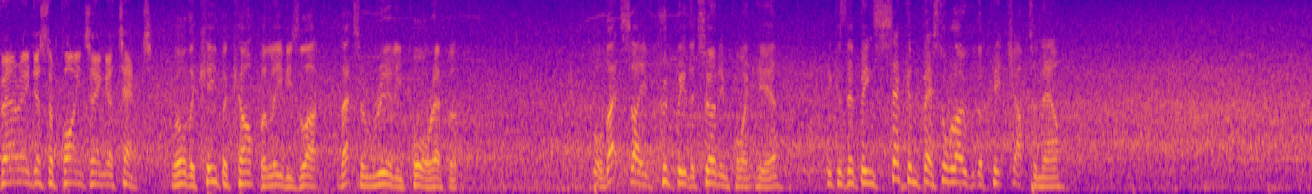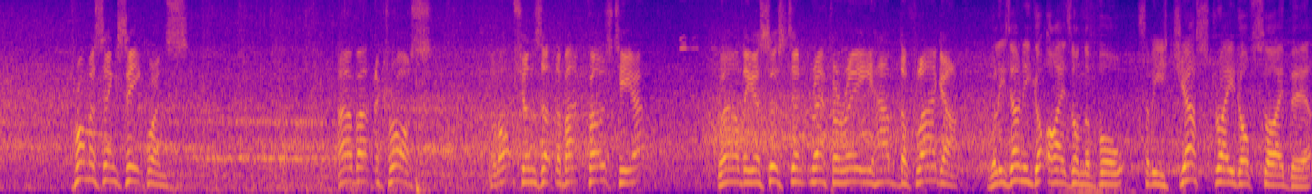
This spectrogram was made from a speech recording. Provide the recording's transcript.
very disappointing attempt. Well, the keeper can't believe his luck. That's a really poor effort. Well, that save could be the turning point here because they've been second best all over the pitch up to now. Promising sequence. How about the cross? Well, options at the back post here. Well, the assistant referee had the flag up. Well, he's only got eyes on the ball, so he's just strayed offside there.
